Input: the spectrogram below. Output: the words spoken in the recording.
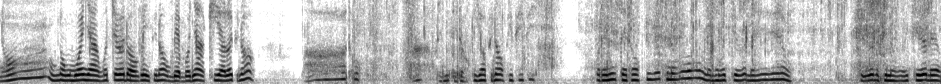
พี่น้องน้องมวยยางมาเจอดอกนี่พี่น้องแบบบ่ยากเคลียเลยพี่น้องป้าทุกป้าเดี๋ยวมีแต่ดอกเดียวพี่น้องพี่พี่พี่วันนี้แต่ดอกเดียวพี่น้องเรามาเจอแล้วเจอแล้วพี่น้องเจอแล้ว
